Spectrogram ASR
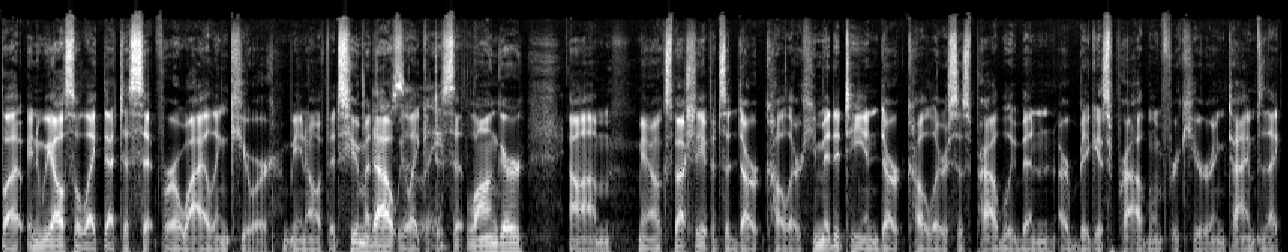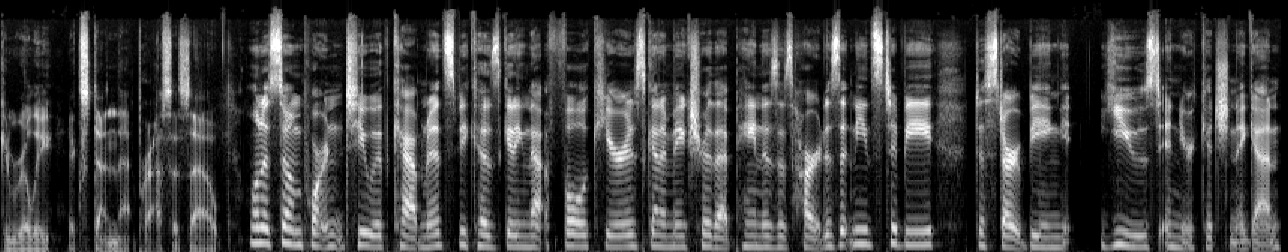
But, and we also like that to sit for a while and cure. You know, if it's humid out, we like it to sit longer, um, you know, especially if it's a dark color. Humidity in dark colors has probably been our biggest problem for curing times, and that can really extend that process out. Well, and it's so important too with cabinets because getting that full cure is going to make sure that paint is as hard as it needs to be to start being used in your kitchen again.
